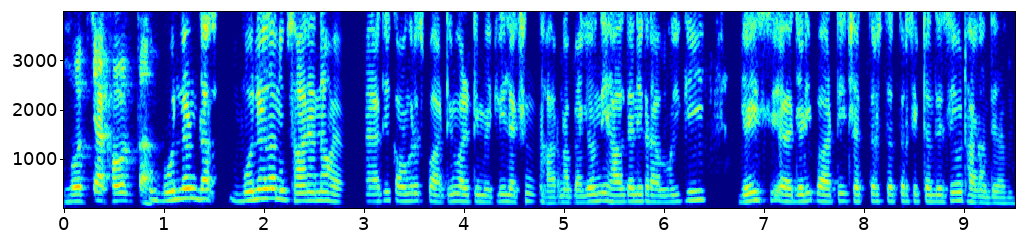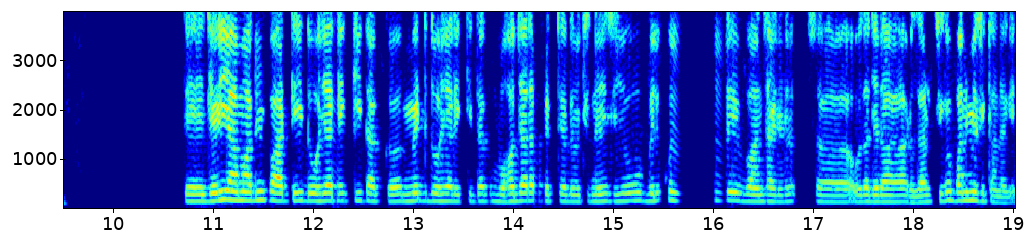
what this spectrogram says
ਮੋਰਚਾ ਖੋਲਤਾ। ਉਹ ਬੋਲਣ ਦਾ ਬੋਲਣ ਦਾ ਨੁਕਸਾਨ ਇੰਨਾ ਹੋਇਆ ਕਿ ਕਾਂਗਰਸ ਪਾਰਟੀ ਨੂੰ ਅਲਟੀਮੇਟਲੀ ਇਲੈਕਸ਼ਨ ਹਾਰਨਾ ਪੈ ਗਿਆ। ਉਹਦੀ ਹਾਲਤ ਇੰਨੀ ਖਰਾਬ ਹੋ ਗਈ ਕਿ ਜਿਹੜੀ ਸ- ਅਹ ਜਿਹੜੀ ਪਾਰਟੀ 76 77 ਸੀਟਾਂ ਦੇ ਸੀ ਉਹ 18 ਤੇ ਆ ਗਈ। ਤੇ ਜਿਹੜੀ ਆਮ ਆਦਮੀ ਪਾਰਟੀ 2021 ਤੱਕ ਮਿਡ 2021 ਤੱਕ ਬਹੁਤ ਜ਼ਿਆਦਾ ਪਿਕਚਰ ਦੇ ਵਿੱਚ ਨਹੀਂ ਸੀ ਉਹ ਬਿਲਕੁਲ ਵਨ ਸਾਈਡਡ ਉਹਦਾ ਜਿਹੜਾ ਰਿਜ਼ਲਟ ਸੀਗਾ 92 ਸੀਟਾਂ ਲੈ ਗਏ।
